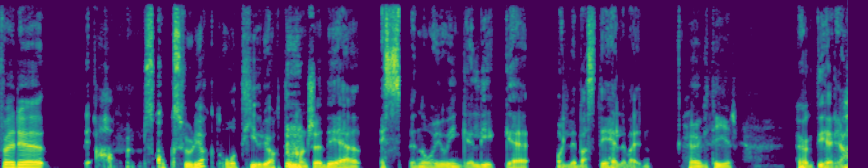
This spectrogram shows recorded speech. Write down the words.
for eh, ja, skogsfugljakt og tiurjakt er kanskje det Espen og Jo Inge liker aller best i hele verden. Høg tier. Høg tier, ja.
